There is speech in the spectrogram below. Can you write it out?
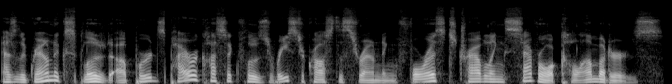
As the ground exploded upwards, pyroclastic flows raced across the surrounding forest, traveling several kilometers.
